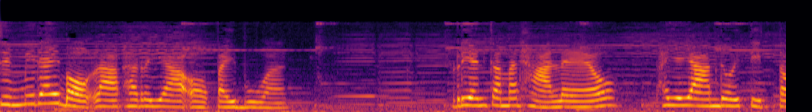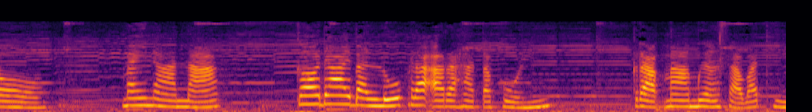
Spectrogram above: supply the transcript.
จึงไม่ได้บอกลาภรรยาออกไปบวชเรียนกรรมฐานแล้ว พยายามโดยติดต่อ ไม่นานนัก ก็ได้บรรลุพระอรหัตผล กลับมาเมืองสาวัตถี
